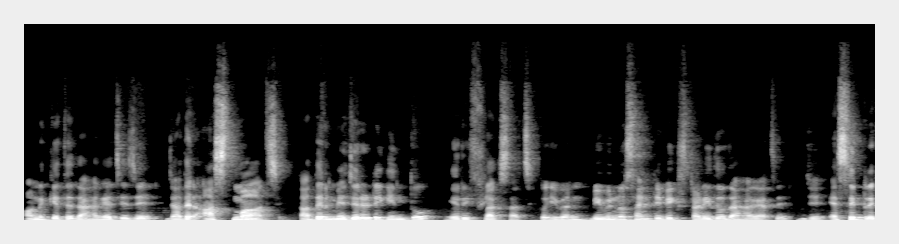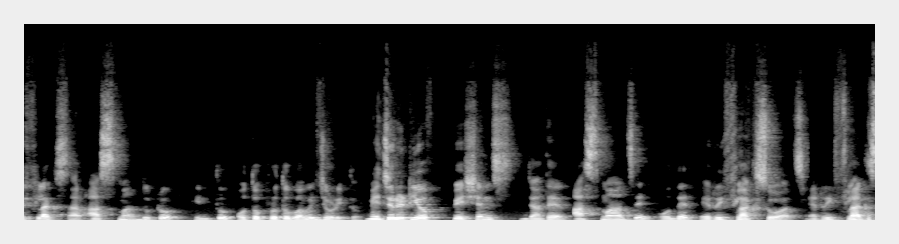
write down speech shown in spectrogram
অনেক ক্ষেত্রে দেখা গেছে যে যাদের আস্তমা আছে, তাদের মেজরিটি কিন্তু এই রিফ্লাক্স আছে। তো ইভেন বিভিন্ন সাইন্টিফিক স্টাডিতেও দেখা গেছে যে অ্যাসিড রিফ্লাক্স আর আসমা দুটো কিন্তু ওতপ্রোতভাবে জড়িত মেজরিটি অফ পেশেন্টস যাদের আসমা আছে, ওদের রিফ্লাক্সও আছে। রিফ্লাক্স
